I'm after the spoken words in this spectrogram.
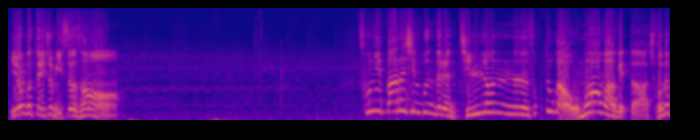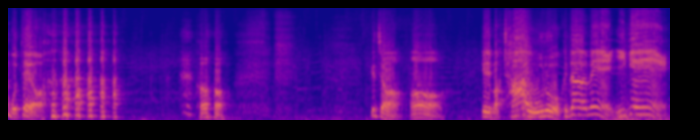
이런 것들이 좀 있어서 손이 빠르신 분들은 딜 넣는 속도가 어마어마하겠다. 저는 못해요. 어. 그쵸? 어. 이게 막 좌우로. 그 다음에 이게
